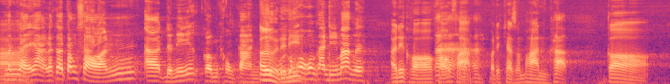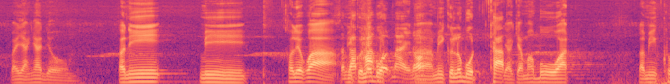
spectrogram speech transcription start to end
ามันหลายอย่างแล้วก็ต้องสอนอ่าเดี๋ยวนี้ก็มีโครงการเออเดี๋ยวนี้โครงการดีมากเลย อันนี้ขอขออ่าฝากอ่าประชาสัมพันธ์ครับ ก็ ไปยังญาติโยม ตอนนี้มีเขาเขาเรียกว่าสำหรับกุลบุตพระบวชใหม่เนอะอ่อมีกุลบุตรครับ อยากจะมาบวชเรามีโคร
